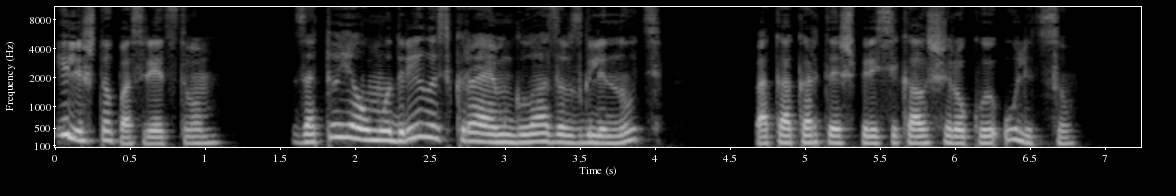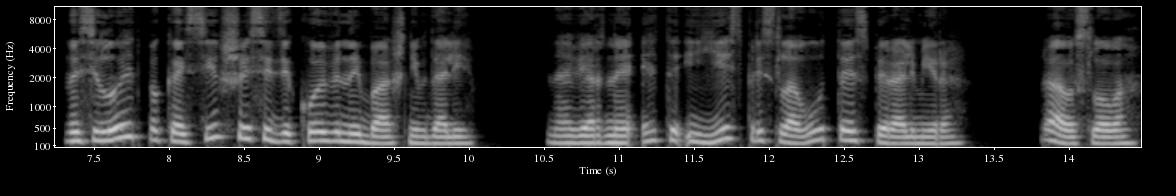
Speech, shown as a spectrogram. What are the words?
или что посредством. Зато я умудрилась краем глаза взглянуть, пока кортеж пересекал широкую улицу, на силуэт покосившейся диковинной башни вдали. Наверное, это и есть пресловутая спираль мира. Право слово.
